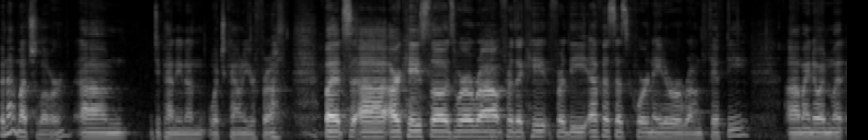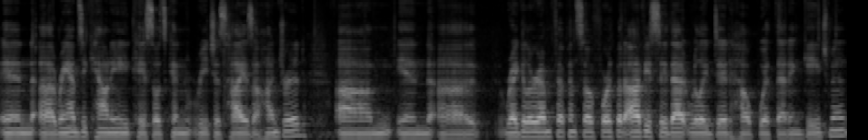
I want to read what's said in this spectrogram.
but not much lower, um, depending on which county you're from. But uh, our caseloads were around for the for the FSS coordinator around 50. Um, I know in, in uh, Ramsey County, caseloads can reach as high as 100 um, in uh, regular MFIP and so forth, but obviously that really did help with that engagement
